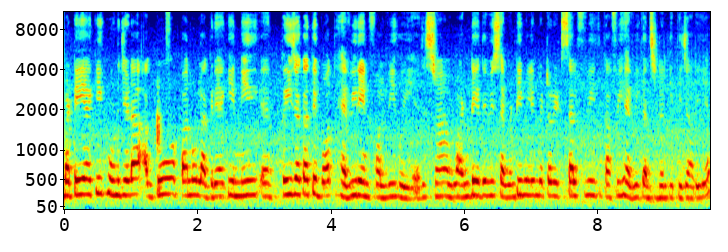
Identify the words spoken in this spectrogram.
ਬਟ ਇਹ ਹੈ ਕਿ ਹੁਣ ਜਿਹੜਾ ਅੱਗੋਂ ਆਪਾਂ ਨੂੰ ਲੱਗ ਰਿਹਾ ਕਿ ਇੰਨੀ ਕਈ ਜਗ੍ਹਾ ਤੇ ਬਹੁਤ ਹੈਵੀ ਰੇਨਫਾਲ ਵੀ ਹੋਈ ਹੈ ਜਿਸ ਤਰ੍ਹਾਂ ਵਨ ਡੇ ਦੇ ਵਿੱਚ 70 ਮਿਲੀਮੀਟਰ ਇਟਸੈਲਫ ਵੀ ਕਾਫੀ ਹੈਵੀ ਕੰਸੀਡਰ ਕੀਤੀ ਜਾ ਰਹੀ ਹੈ।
